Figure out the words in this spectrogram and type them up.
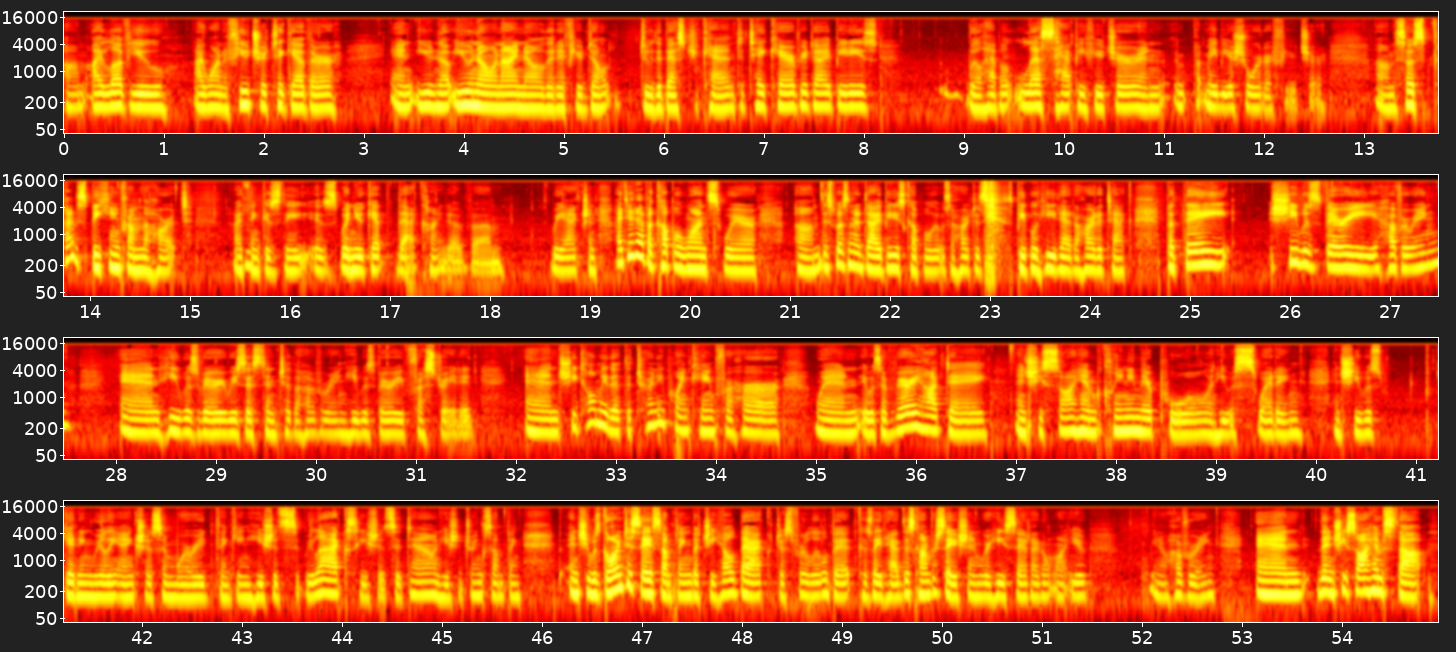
Um, I love you. I want a future together, and you know, you know, and I know that if you don't do the best you can to take care of your diabetes, we'll have a less happy future and maybe a shorter future. Um, so, it's kind of speaking from the heart, I think, is the is when you get that kind of um, reaction. I did have a couple once where um, this wasn't a diabetes couple; it was a heart disease. People he'd had a heart attack, but they she was very hovering, and he was very resistant to the hovering. He was very frustrated. And she told me that the turning point came for her when it was a very hot day and she saw him cleaning their pool and he was sweating and she was getting really anxious and worried, thinking he should relax, he should sit down, he should drink something. And she was going to say something, but she held back just for a little bit because they'd had this conversation where he said, I don't want you, you know, hovering. And then she saw him stop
